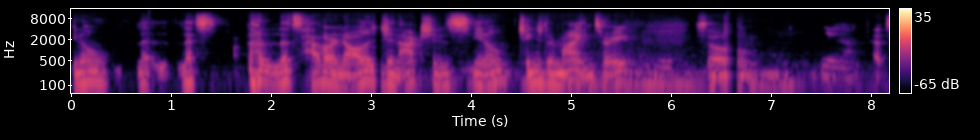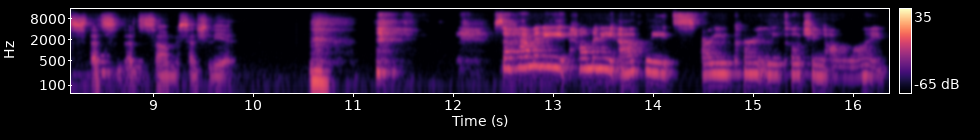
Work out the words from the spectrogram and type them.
you know, let let's let's have our knowledge and actions, you know, change their minds, right? Mm-hmm. So yeah, that's that's that's um essentially it. so how many how many athletes are you currently coaching online?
